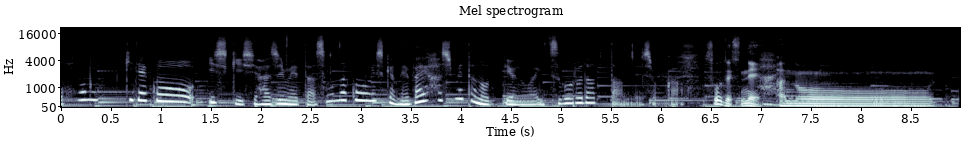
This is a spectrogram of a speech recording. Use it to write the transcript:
を本気でこう意識し始めたそんなこう意識が芽生え始めたのっていうのはいつ頃だったんでしょうか？そうですね、はい、あのー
